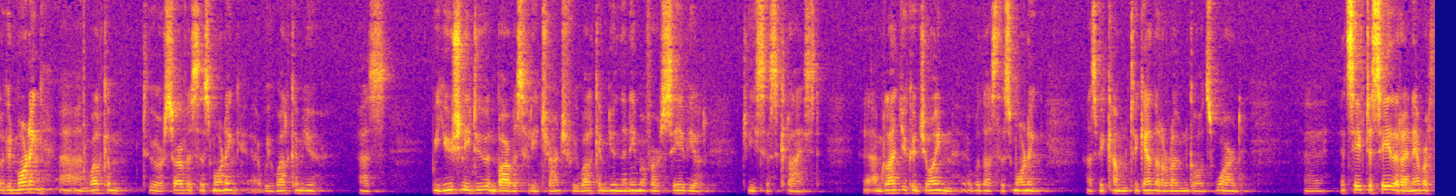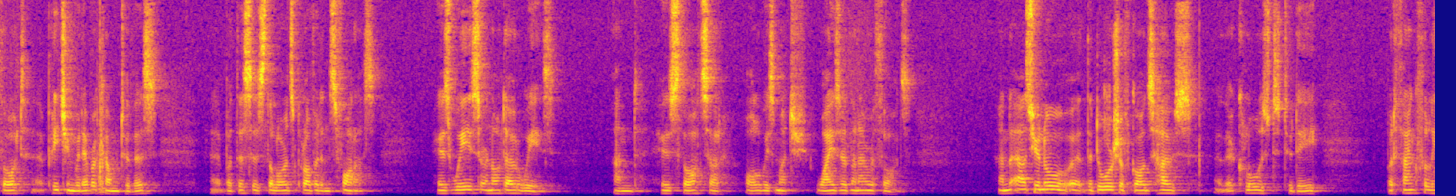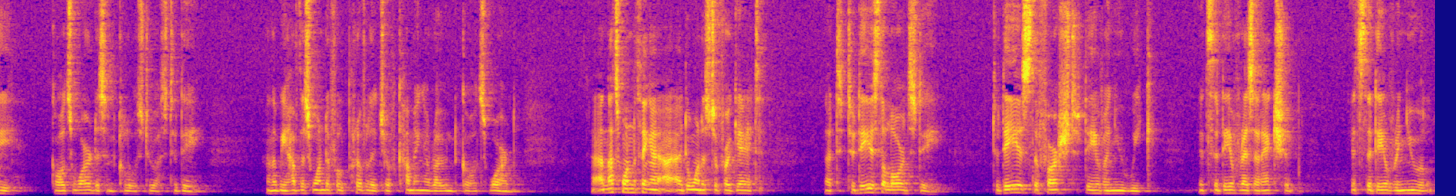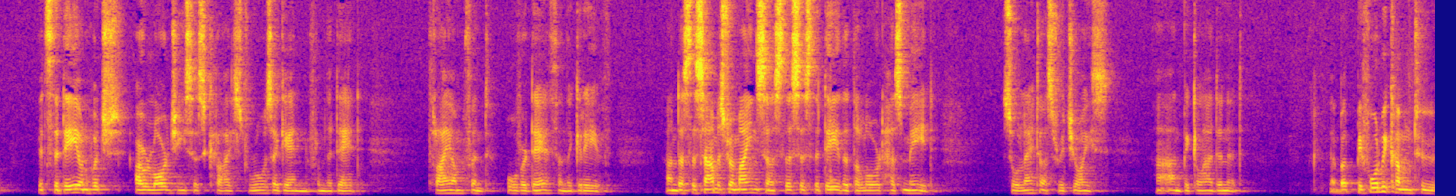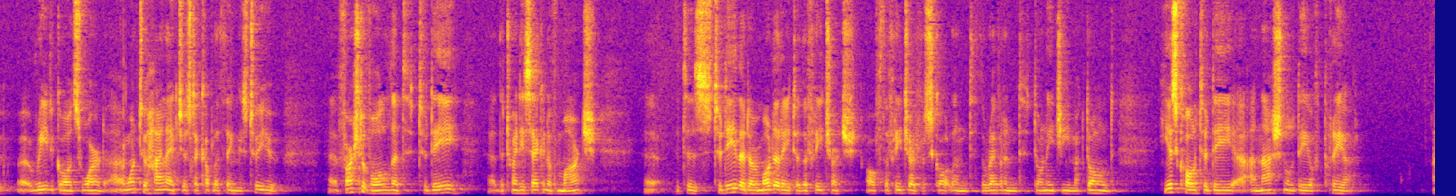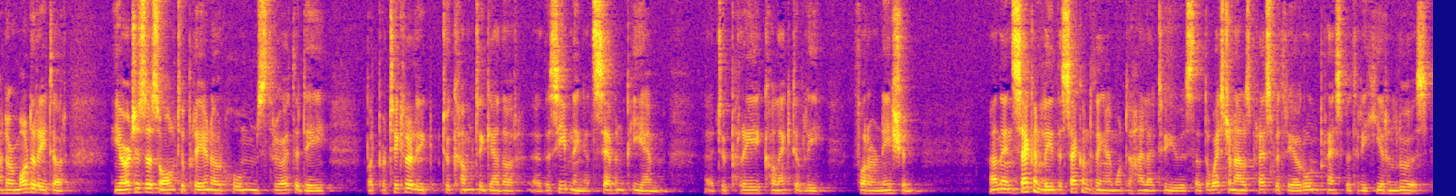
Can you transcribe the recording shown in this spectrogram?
Well, good morning uh, and welcome to our service this morning. Uh, we welcome you as we usually do in Barvas Free Church. We welcome you in the name of our Saviour, Jesus Christ. Uh, I'm glad you could join with us this morning as we come together around God's Word. Uh, it's safe to say that I never thought uh, preaching would ever come to this, uh, but this is the Lord's providence for us. His ways are not our ways, and His thoughts are always much wiser than our thoughts. And as you know, uh, the doors of God's house, uh, they're closed today, but thankfully God's word isn't closed to us today, and that we have this wonderful privilege of coming around God's word. And that's one thing I, I don't want us to forget, that today is the Lord's day. Today is the first day of a new week. It's the day of resurrection. It's the day of renewal. It's the day on which our Lord Jesus Christ rose again from the dead triumphant over death and the grave. And as the psalmist reminds us, this is the day that the Lord has made. So let us rejoice and be glad in it. Uh, but before we come to uh, read God's word, I want to highlight just a couple of things to you. Uh, first of all, that today, the 22nd of March, it is today that our moderator, the Free Church of the Free Church of Scotland, the Reverend Donny G. MacDonald, he has called today a National Day of Prayer. And our moderator, he urges us all to pray in our homes throughout the day, but particularly to come together uh, this evening at 7 pm uh, to pray collectively for our nation. And then, secondly, the second thing I want to highlight to you is that the Western Isles Presbytery, our own presbytery here in Lewis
